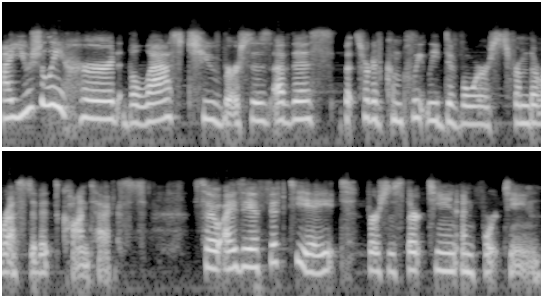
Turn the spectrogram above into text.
I usually heard the last two verses of this, but sort of completely divorced from the rest of its context. So, Isaiah 58, verses 13 and 14.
